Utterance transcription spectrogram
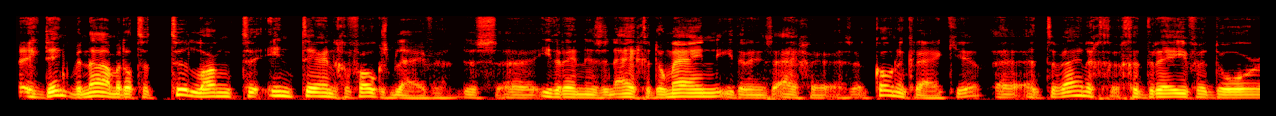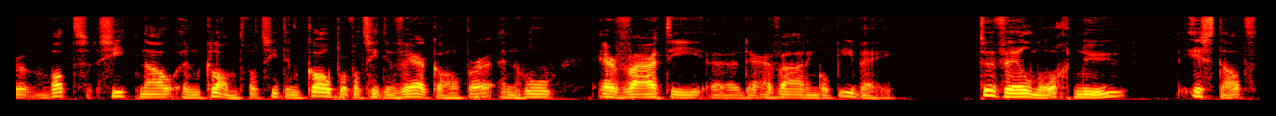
Ik denk met name dat we te lang te intern gefocust blijven. Dus uh, iedereen in zijn eigen domein, iedereen in zijn eigen zijn koninkrijkje. Uh, en te weinig gedreven door wat ziet nou een klant? Wat ziet een koper? Wat ziet een verkoper? En hoe ervaart hij de ervaring op eBay? Te veel nog nu is dat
